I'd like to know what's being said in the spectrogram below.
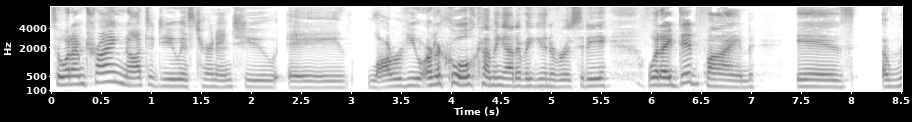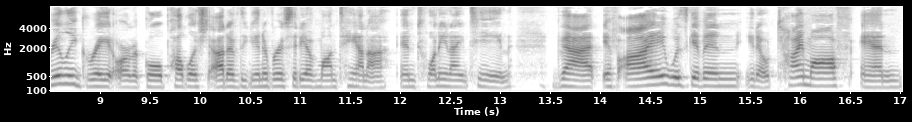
So, what I'm trying not to do is turn into a law review article coming out of a university. What I did find is a really great article published out of the University of Montana in 2019 that if I was given, you know, time off and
